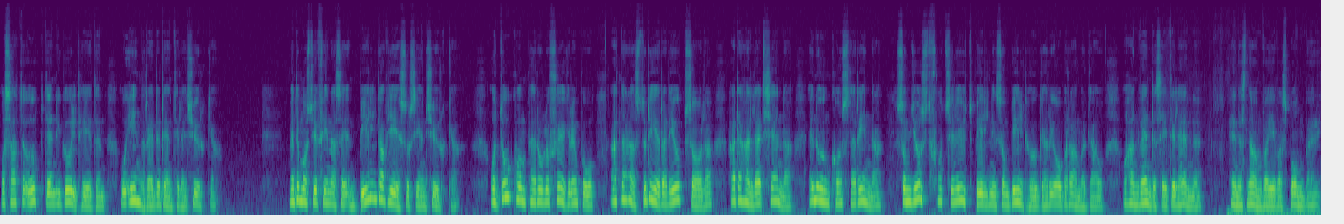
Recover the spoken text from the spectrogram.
och satte upp den i Guldheden och inredde den till en kyrka. Men det måste ju finnas en bild av Jesus i en kyrka. Och då kom Per-Olof Sjögren på att när han studerade i Uppsala hade han lärt känna en ung konstnärinna som just fått sin utbildning som bildhuggare i Oberammergau och han vände sig till henne. Hennes namn var Eva Spångberg.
